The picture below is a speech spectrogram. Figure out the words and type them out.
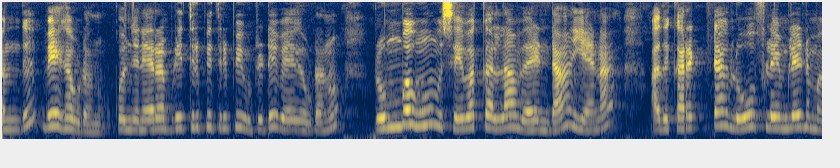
வந்து வேக விடணும். கொஞ்சம் நேரம் அப்படியே திருப்பி திருப்பி விட்டுட்டு வேக விடணும். ரொம்பவும் செவக்கெல்லாம் வேண்டாம். ஏன்னா அது கரெக்டாக லோ ஃப்ளேம்லேயே நம்ம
